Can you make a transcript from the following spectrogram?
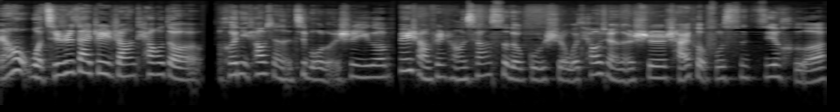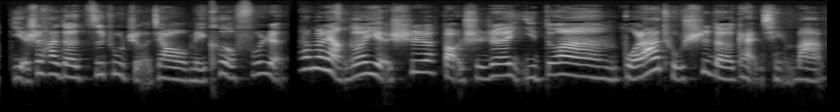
然后我其实，在这一章挑的和你挑选的纪伯伦是一个非常非常相似的故事。我挑选的是柴可夫斯基和也是他的资助者叫梅克夫人，他们两个也是保持着一段柏拉图式的感情吧。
